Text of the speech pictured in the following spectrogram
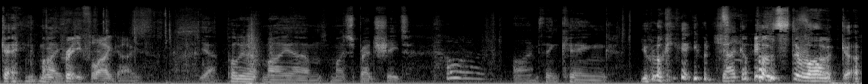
getting my We're pretty fly guys. yeah pulling up my um, my spreadsheet. I'm thinking you're looking at your Jagger poster while we're going.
